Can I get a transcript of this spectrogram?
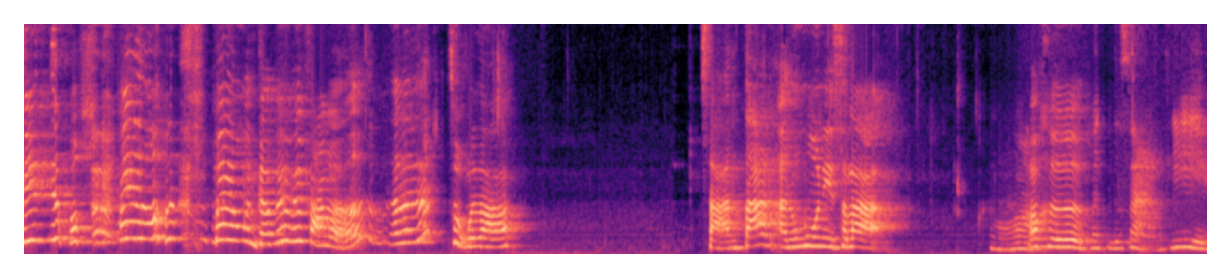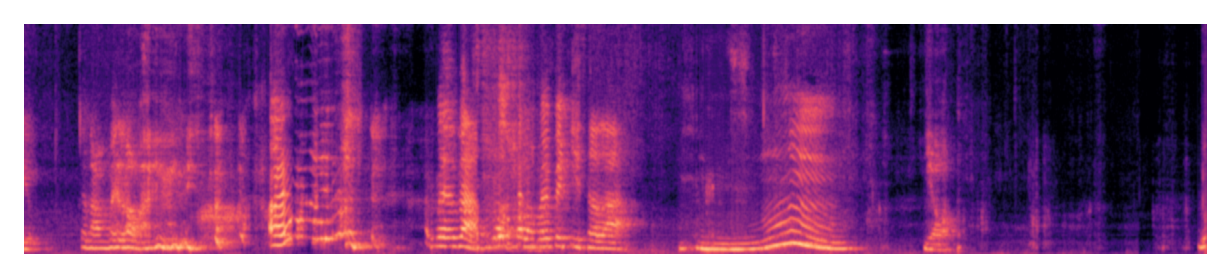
คิดอยู่ไม่รู้ไม่รู้เหมือนกันไม่ไม่ฟังเหรออะไรนะส่งเวลา สารต้านอนุมูลอิสระอ๋อก็คือมันคือสารที่จะทำให้เราอะไรเป็นสารที่ทำให้เราไม่เป็นอิสระอืมเดี๋ยวดู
